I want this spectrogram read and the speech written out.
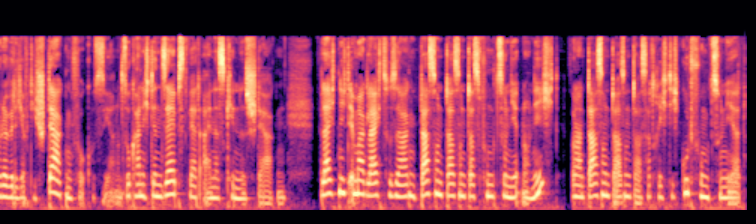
Oder will ich auf die Stärken fokussieren? Und so kann ich den Selbstwert eines Kindes stärken. Vielleicht nicht immer gleich zu sagen, das und das und das funktioniert noch nicht, sondern das und das und das hat richtig gut funktioniert.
